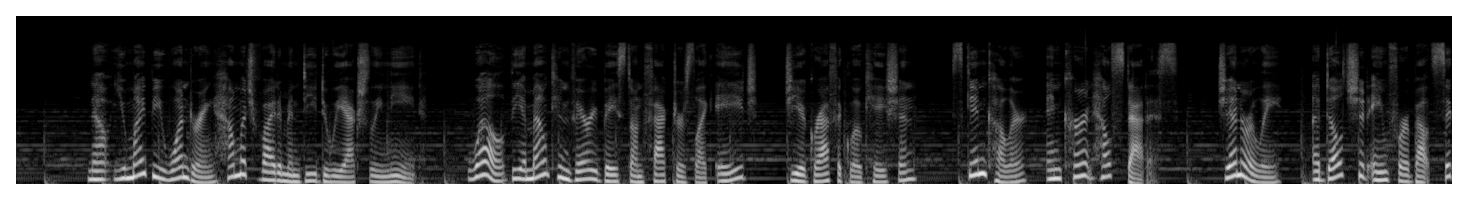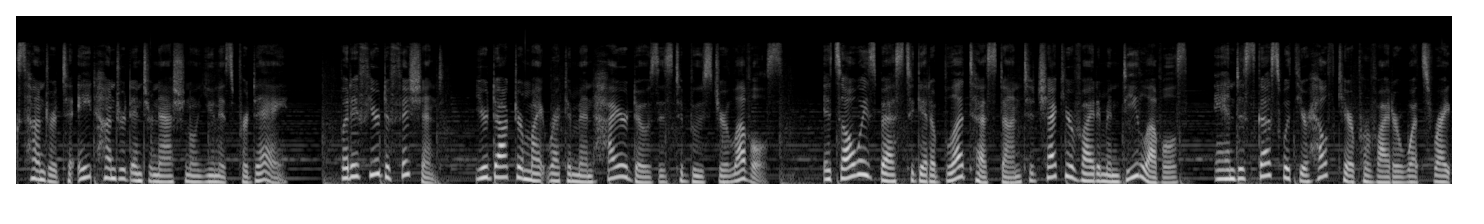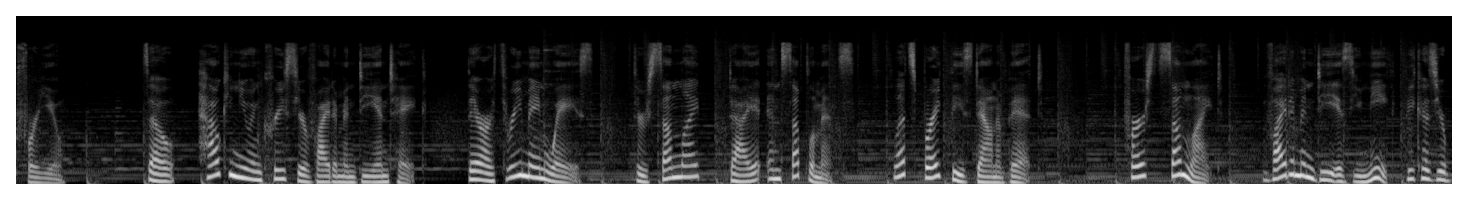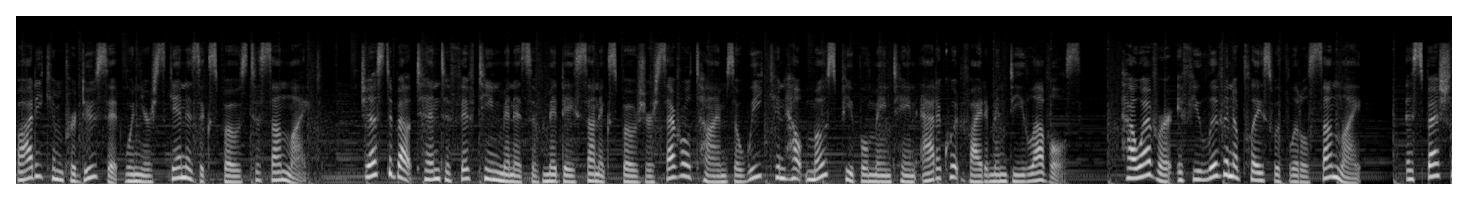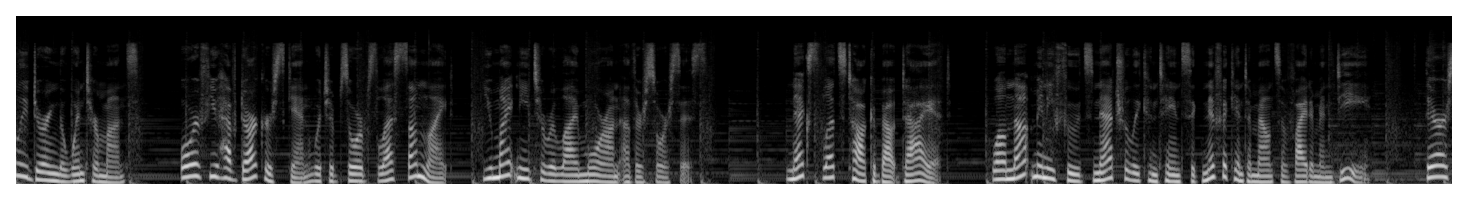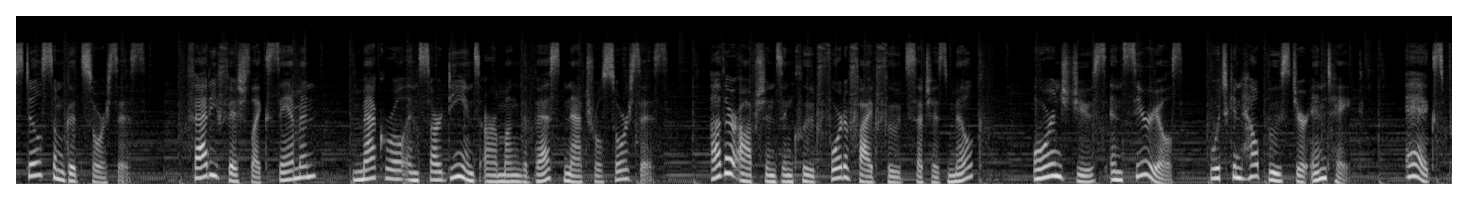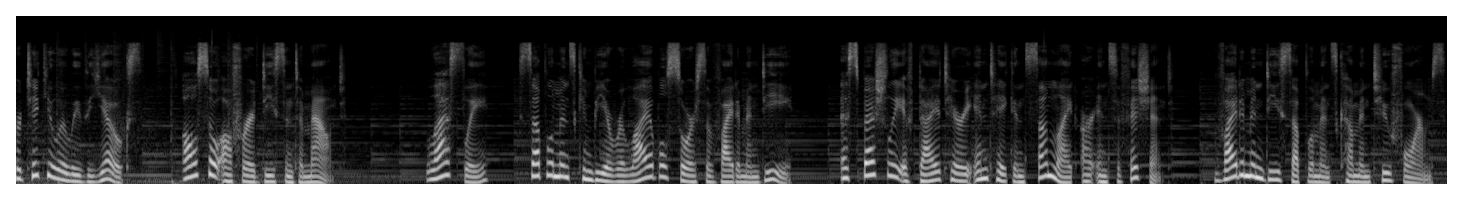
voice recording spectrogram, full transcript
Now, you might be wondering how much vitamin D do we actually need? Well, the amount can vary based on factors like age, geographic location, skin color, and current health status. Generally, adults should aim for about 600 to 800 international units per day, but if you're deficient, your doctor might recommend higher doses to boost your levels. It's always best to get a blood test done to check your vitamin D levels and discuss with your healthcare provider what's right for you. So, how can you increase your vitamin D intake? There are three main ways, through sunlight, diet, and supplements. Let's break these down a bit. First, sunlight. Vitamin D is unique because your body can produce it when your skin is exposed to sunlight. Just about 10 to 15 minutes of midday sun exposure several times a week can help most people maintain adequate vitamin D levels. However, if you live in a place with little sunlight, especially during the winter months, or if you have darker skin which absorbs less sunlight, you might need to rely more on other sources. Next, let's talk about diet. While not many foods naturally contain significant amounts of vitamin D, there are still some good sources. Fatty fish like salmon, mackerel, and sardines are among the best natural sources. Other options include fortified foods such as milk, orange juice, and cereals, which can help boost your intake. Eggs, particularly the yolks, also offer a decent amount. Lastly, supplements can be a reliable source of vitamin D, especially if dietary intake and sunlight are insufficient. Vitamin D supplements come in two forms,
